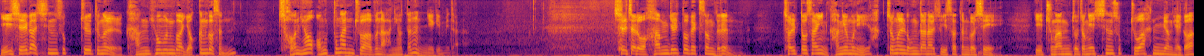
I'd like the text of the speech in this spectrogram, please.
이시애가 신숙주 등을 강효문과 엮은 것은 전혀 엉뚱한 조합은 아니었다는 얘기입니다. 실제로 함길도 백성들은 절도사인 강효문이 학정을 농단할 수 있었던 것이 이 중앙조정의 신숙주와 한명회가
